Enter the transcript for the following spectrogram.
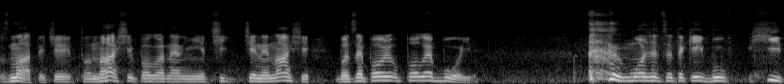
знати, чи то наші полонені, чи, чи не наші, бо це поле, бою. Може, це такий був хід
